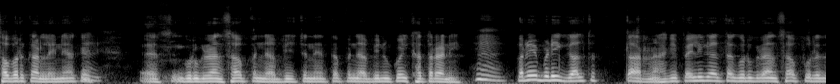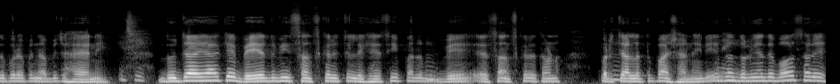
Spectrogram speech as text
ਸਬਰ ਕਰ ਲੈਂਦੇ ਆ ਕਿ ਗੁਰੂ ਗ੍ਰੰਥ ਸਾਹਿਬ ਪੰਜਾਬੀ ਚ ਨੇ ਤਾਂ ਪੰਜਾਬੀ ਨੂੰ ਕੋਈ ਖਤਰਾ ਨਹੀਂ। ਪਰ ਇਹ ਬੜੀ ਗਲਤ ਧਾਰਨਾ ਹੈ ਕਿ ਪਹਿਲੀ ਗੱਲ ਤਾਂ ਗੁਰੂ ਗ੍ਰੰਥ ਸਾਹਿਬ ਪੂਰੇ ਦੇ ਪੂਰੇ ਪੰਜਾਬੀ ਚ ਹੈ ਨਹੀਂ। ਦੂਜਾ ਇਹ ਆ ਕਿ ਵੇਦ ਵੀ ਸੰਸਕ੍ਰਿਤ ਚ ਲਿਖੇ ਸੀ ਪਰ ਸੰਸਕ੍ਰਿਤ ਹੁਣ ਪ੍ਰਚਲਿਤ ਭਾਸ਼ਾ ਨਹੀਂ ਰਹੀ। ਇਦਾਂ ਦੁਨੀਆ ਦੇ ਬਹੁਤ ਸਾਰੇ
